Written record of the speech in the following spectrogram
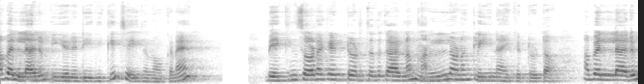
അപ്പോൾ എല്ലാവരും ഈ ഒരു രീതിക്ക് ചെയ്ത് നോക്കണേ. ബേക്കിംഗ് സോഡ ഒക്കെ ഇട്ട് കൊടുത്തത് കാരണം നല്ലോണം ക്ലീൻ ആയി കിട്ടും കേട്ടോ. അപ്പോൾ എല്ലാവരും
